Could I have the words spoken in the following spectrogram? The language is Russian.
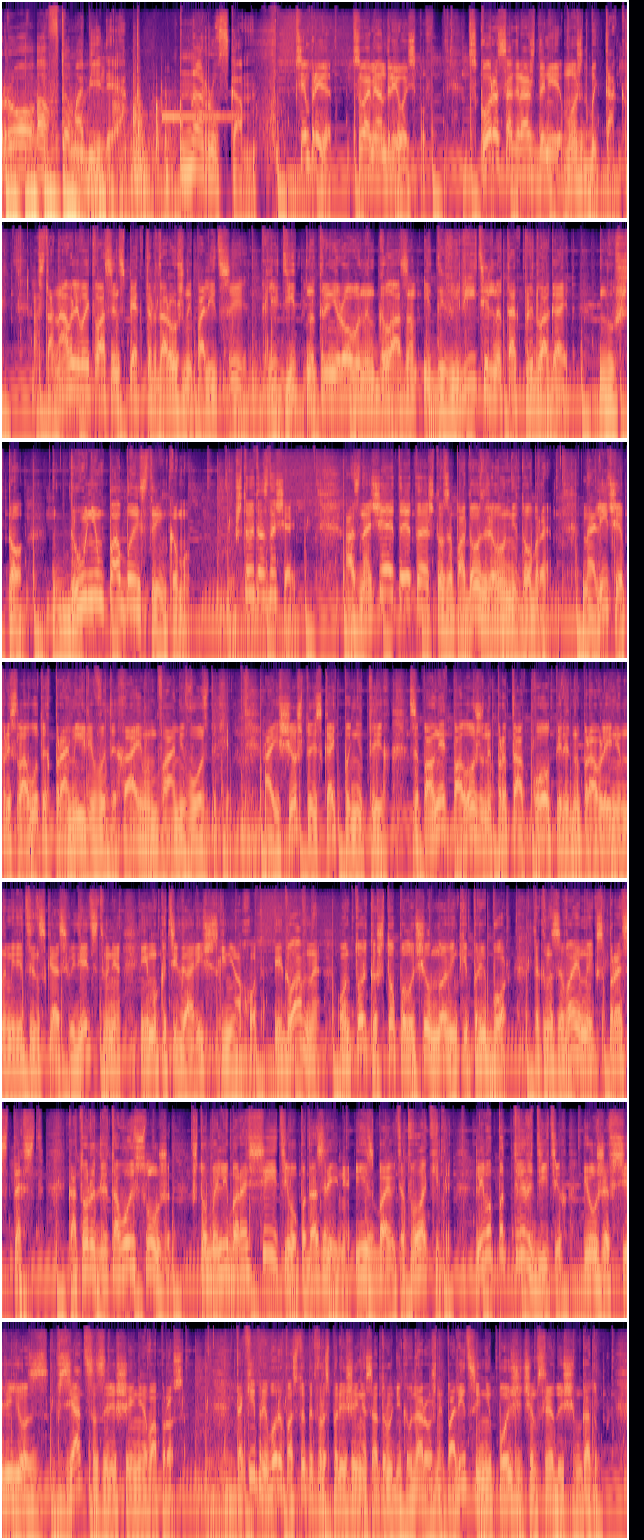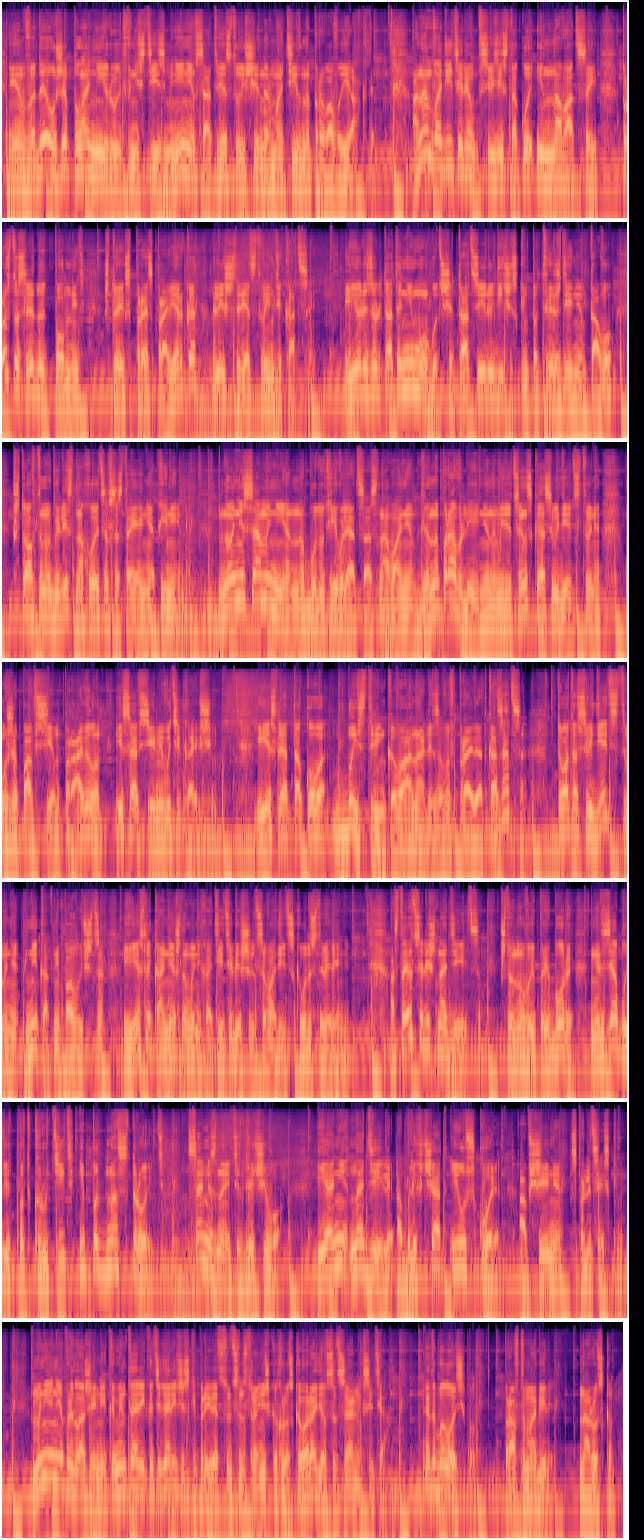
Про автомобили на русском. Всем привет! С вами Андрей Осипов. Скоро, сограждане, может быть так. Останавливает вас инспектор дорожной полиции, глядит натренированным глазом и доверительно так предлагает. Ну что, дунем по-быстренькому. Что это означает? Означает это, что заподозрил он недоброе. Наличие пресловутых промили в выдыхаемом вами воздухе. А еще что искать понятых, заполнять положенный протокол перед направлением на медицинское освидетельствование ему категорически неохота. И главное, он только что получил новенький прибор, так называемый экспресс-тест, который для того и служит, чтобы либо рассеять его подозрения и избавить от волокиты, либо подтвердить их и уже всерьез взяться за решение вопроса. Такие приборы поступят в распоряжение сотрудников дорожной полиции не позже, чем в следующем году. И МВД уже планирует внести изменения в соответствующие нормативно-правовые акты. А нам, водителям, в связи с такой инновацией, просто следует помнить, что экспресс-проверка – лишь средство индикации – ее результаты не могут считаться юридическим подтверждением того, что автомобилист находится в состоянии опьянения. Но, несомненно, будут являться основанием для направления на медицинское освидетельствование уже по всем правилам и со всеми вытекающими. И если от такого быстренького анализа вы вправе отказаться, то от освидетельствования никак не получится, если, конечно, вы не хотите лишиться водительского удостоверения. Остается лишь надеяться, что новые приборы нельзя будет подкрутить и поднастроить, Сами знаете для чего. И они на деле облегчат и ускорят общение с полицейскими. Мнения, предложения и комментарии категорически приветствуются на страничках Русского радио в социальных сетях. Это был Осипов про автомобили на русском.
